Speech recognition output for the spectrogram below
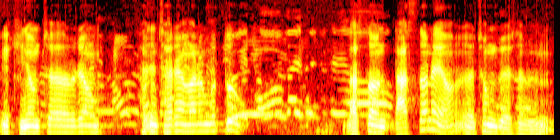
이 기념 촬영, 사진 촬영하는 것도. 낯선, 낯서네요, 청주에서는.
